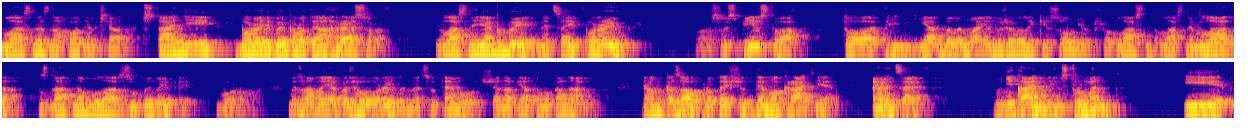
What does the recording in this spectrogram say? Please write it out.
власне, знаходимося в стадії боротьби проти агресора. І, власне, якби не цей порив е, суспільства, то я маю дуже великий сумнів, що власне, власне влада здатна була зупинити ворога. Ми з вами якось говорили на цю тему ще на п'ятому каналі. Я вам казав про те, що демократія це унікальний інструмент, і е,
